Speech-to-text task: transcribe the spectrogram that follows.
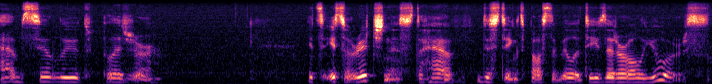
absolute pleasure. It's it's a richness to have distinct possibilities that are all yours.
